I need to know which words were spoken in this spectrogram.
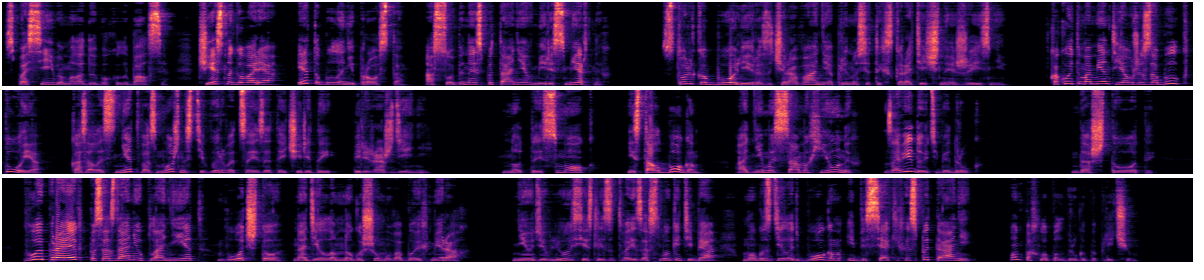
«Спасибо», – молодой бог улыбался. «Честно говоря, это было непросто. Особенно испытание в мире смертных. Столько боли и разочарования приносят их скоротечные жизни. Какой-то момент я уже забыл, кто я. Казалось, нет возможности вырваться из этой череды перерождений. Но ты смог и стал богом, одним из самых юных. Завидую тебе, друг. Да что ты. Твой проект по созданию планет, вот что, наделало много шума в обоих мирах. Не удивлюсь, если за твои заслуги тебя могут сделать богом и без всяких испытаний. Он похлопал друга по плечу.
